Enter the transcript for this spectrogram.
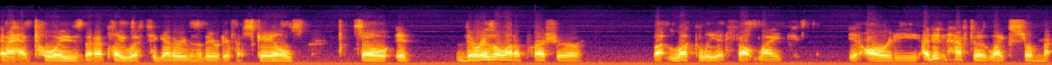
and I had toys that I played with together, even though they were different scales. So it there is a lot of pressure, but luckily it felt like it already. I didn't have to like surm-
